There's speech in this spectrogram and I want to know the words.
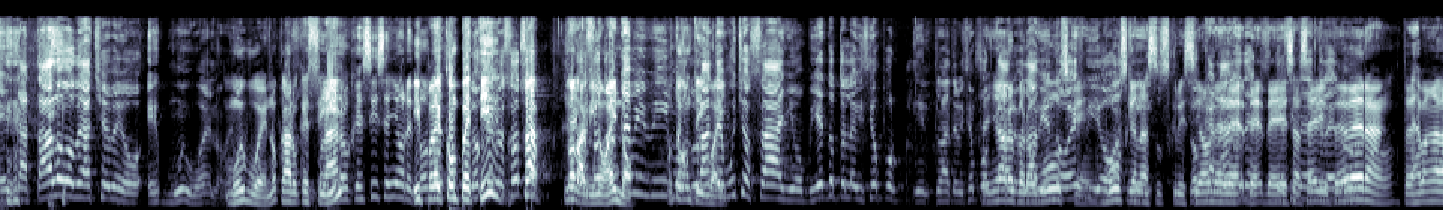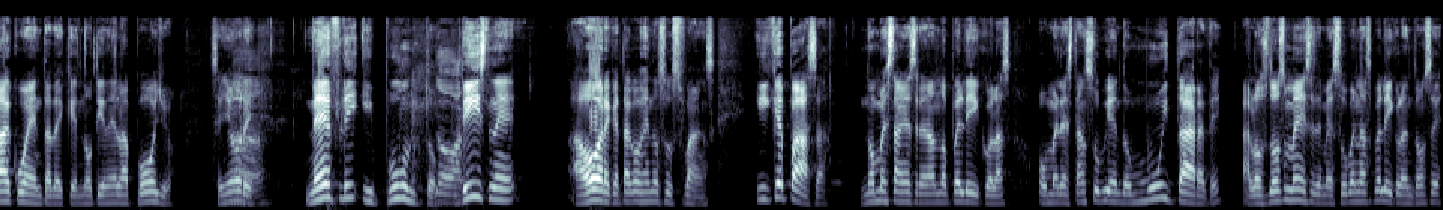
el catálogo de HBO es muy bueno. ¿eh? Muy bueno, claro que sí. Claro que sí, señores. Y puede competir. nosotros, o sea, no, David, no, ahí no. No vivimos estoy contigo durante ahí. muchos años viendo televisión por la televisión por Señores, cable, pero busquen, HBO busquen aquí, las suscripciones de, canales de- de esa serie. Ustedes verán, ustedes van a dar cuenta de que no tiene el apoyo. Señores, Ajá. Netflix y punto. No, Disney, ahora que está cogiendo sus fans. ¿Y qué pasa? No me están estrenando películas o me la están subiendo muy tarde. A los dos meses me suben las películas. Entonces,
